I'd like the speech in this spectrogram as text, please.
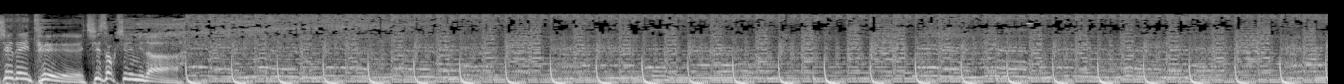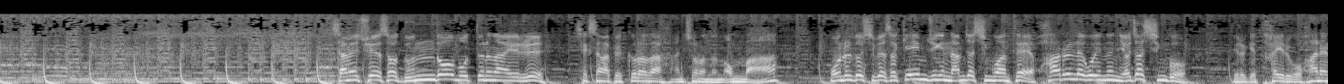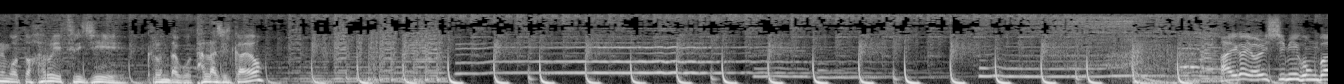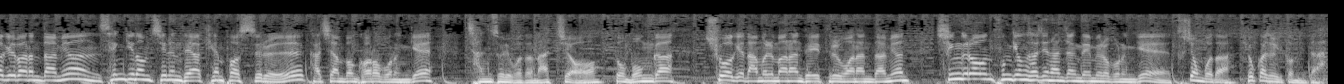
2시의 데이트 지석진입니다. 잠에 취해서 눈도 못 뜨는 아이를 책상 앞에 끌어다 앉혀놓는 엄마. 오늘도 집에서 게임 중인 남자친구한테 화를 내고 있는 여자친구. 이렇게 타이르고 화내는 것도 하루 이틀이지. 그런다고 달라질까요? 아이가 열심히 공부하길 바란다면 생기 넘치는 대학 캠퍼스를 같이 한번 걸어보는 게 잔소리보다 낫죠. 또 뭔가 추억에 남을 만한 데이트를 원한다면 싱그러운 풍경사진 한 장 내밀어 보는 게 투정보다 효과적일 겁니다.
